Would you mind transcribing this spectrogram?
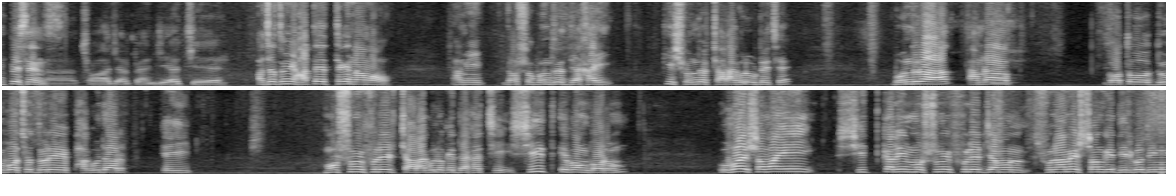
ইমপ্রেশনস আহ, ছ হাজার প্যানজি আছে। আচ্ছা তুমি হাতের থেকে নামাও। আমি দর্শক বন্ধুদের দেখাই কি সুন্দর চারাগুলো উঠেছে। বন্ধুরা আমরা গত দু বছর ধরে ফাগুদার এই মরশুমি ফুলের চারাগুলোকে দেখাচ্ছি। শীত এবং গরম। উভয় সময়েই শীতকালীন মরশুমি ফুলের যেমন সুনামের সঙ্গে দীর্ঘদিন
